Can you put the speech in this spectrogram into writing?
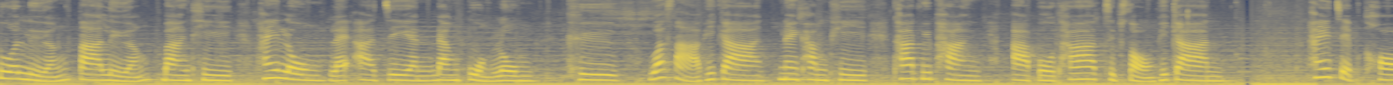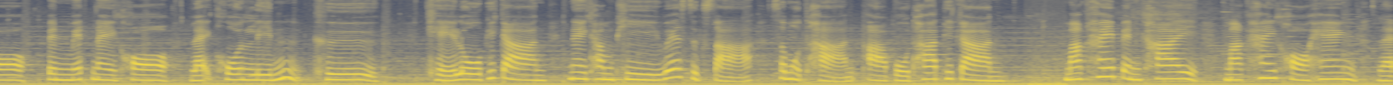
ตัวเหลือง ตาเหลือง บางที ให้ลงและอาเจียน ดังป่วงลม คือวสาพิการในคัมภีธาตุวิพัง อาโปธาตุ12 พิการ ให้เจ็บคอเป็นเม็ดในคอและโคนลิ้น คือ เขโลพิการในคัมภีเวชศึกษา สมุดฐานอาโปธาตุพิการ มักให้เป็นไข้ มักให้คอแห้งและ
